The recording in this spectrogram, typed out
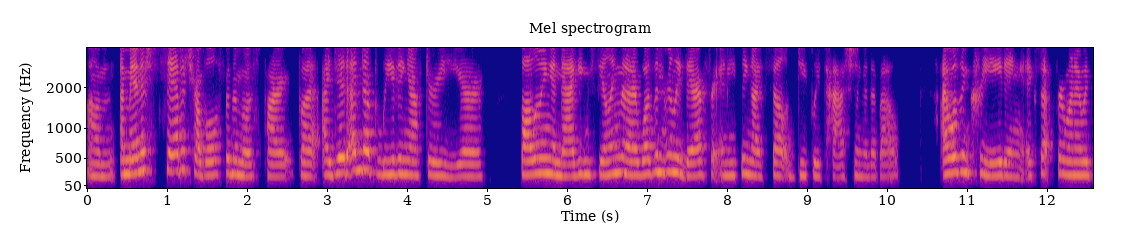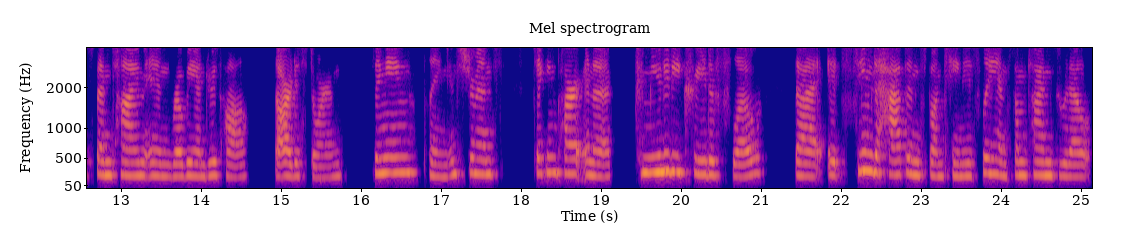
Um, I managed to stay out of trouble for the most part, but I did end up leaving after a year following a nagging feeling that I wasn't really there for anything I felt deeply passionate about. I wasn't creating except for when I would spend time in Robie Andrews Hall, the artist dorms, singing, playing instruments, taking part in a community creative flow that it seemed to happen spontaneously and sometimes without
